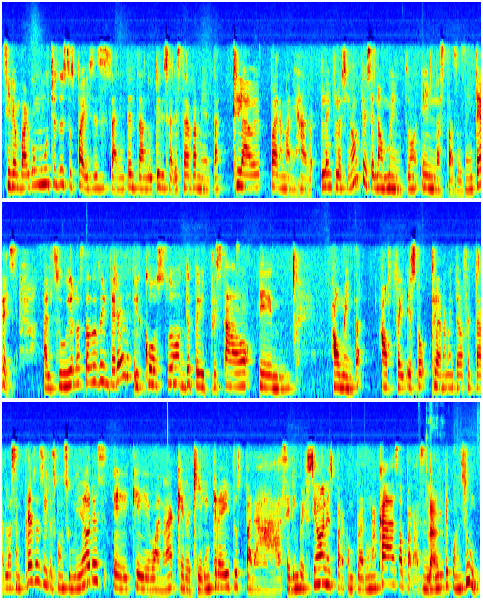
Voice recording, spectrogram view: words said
Sin embargo, muchos de estos países están intentando utilizar esta herramienta clave para manejar la inflación, que es el aumento en las tasas de interés. Al subir las tasas de interés, el costo de pedir prestado em, aumenta esto claramente va a afectar las empresas y los consumidores eh, que van a que requieren créditos para hacer inversiones, para comprar una casa o para simplemente consumo.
